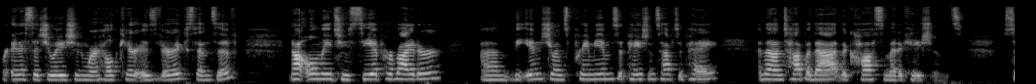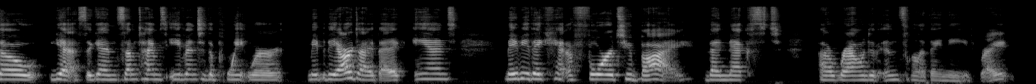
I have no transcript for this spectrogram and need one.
We're in a situation where healthcare is very expensive, not only to see a provider, um, the insurance premiums that patients have to pay, and then on top of that, the cost of medications. So, yes, again, sometimes even to the point where maybe they are diabetic and maybe they can't afford to buy the next uh, round of insulin that they need, right?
